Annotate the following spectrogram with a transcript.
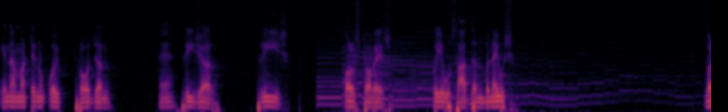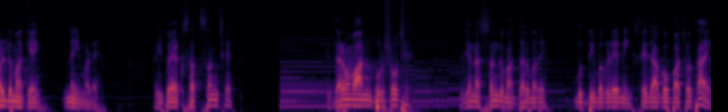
એના માટેનું કોઈ ફ્રોઝન હે ફ્રીઝર ફ્રીજ કોલ્ડ સ્ટોરેજ કોઈ એવું સાધન બનાવ્યું છે? વર્લ્ડમાં ક્યાંય નહીં મળે. એ તો એક સત્સંગ છે. ધર્મવાન પુરુષો છે. જેના સંગમાં ધર્મ રહે, બુદ્ધિ બગડે નહીં સેજ આગો પાછો થાય,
